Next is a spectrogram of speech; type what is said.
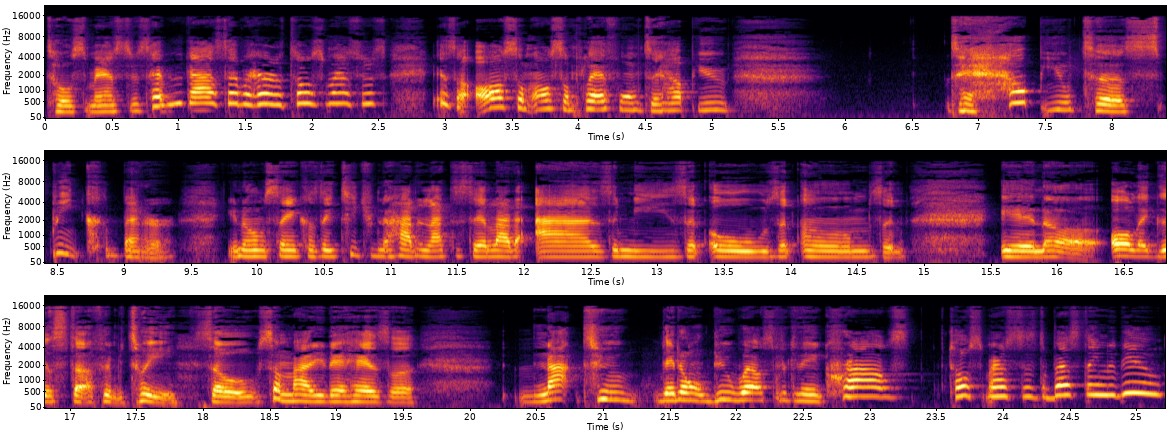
Toastmasters. Have you guys ever heard of Toastmasters? It's an awesome, awesome platform to help you to help you to speak better. You know what I'm saying? Because they teach you how to not to say a lot of I's and me's and O's and ums and and uh, all that good stuff in between. So somebody that has a not too they don't do well speaking in crowds, Toastmasters is the best thing to do.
